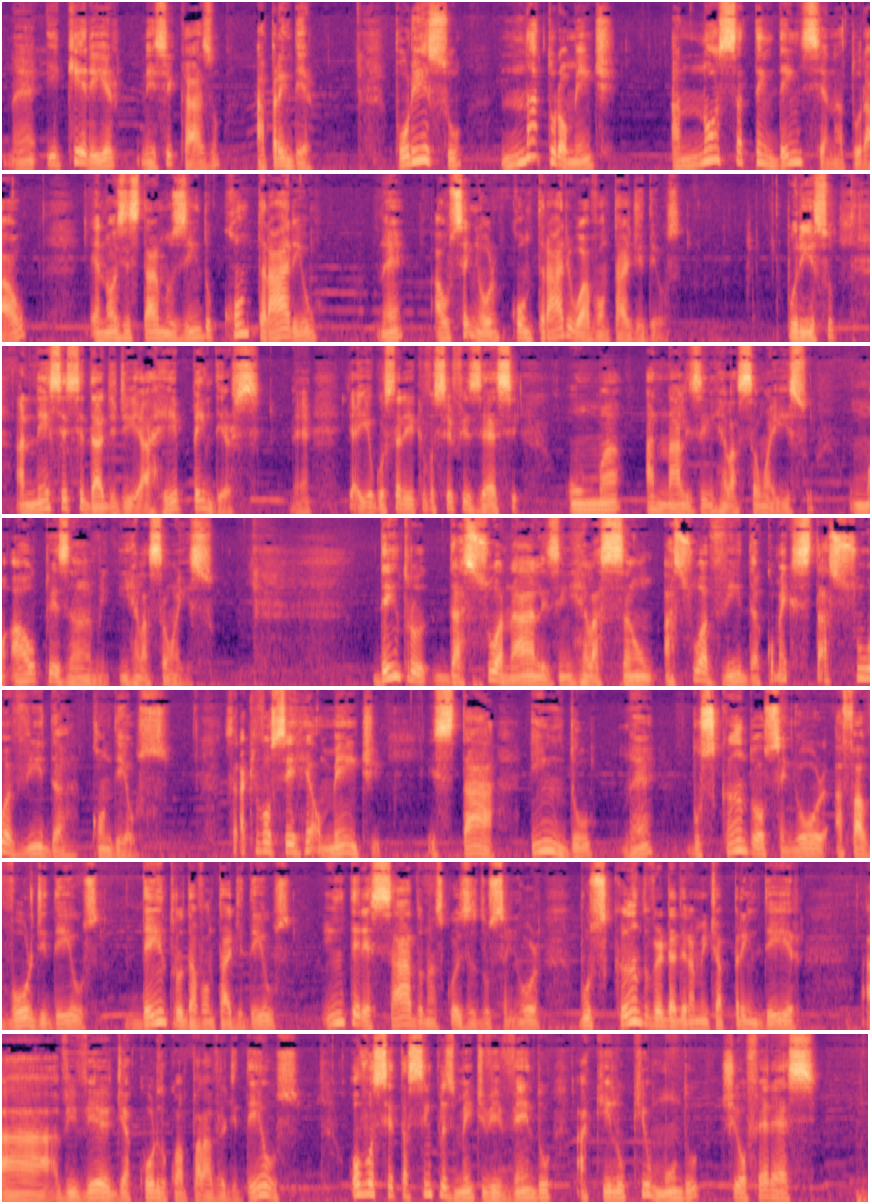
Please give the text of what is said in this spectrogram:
né, e querer, nesse caso, aprender. Por isso, naturalmente, a nossa tendência natural é nós estarmos indo contrário né, ao Senhor, contrário à vontade de Deus. Por isso, a necessidade de arrepender-se. Né? E aí eu gostaria que você fizesse uma análise em relação a isso, um autoexame em relação a isso. Dentro da sua análise em relação à sua vida, como é que está a sua vida com Deus? Será que você realmente está indo, né, buscando ao Senhor a favor de Deus, dentro da vontade de Deus, interessado nas coisas do Senhor, buscando verdadeiramente aprender a viver de acordo com a palavra de Deus? Ou você está simplesmente vivendo aquilo que o mundo te oferece?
